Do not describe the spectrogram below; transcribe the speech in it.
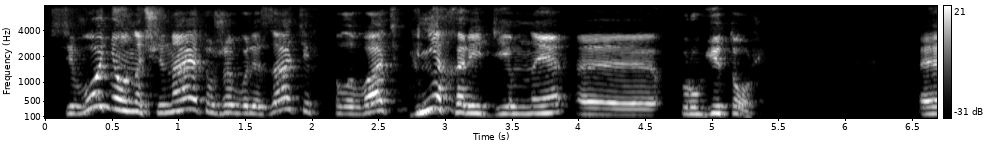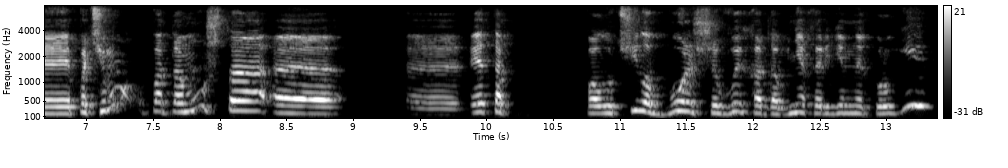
Сегодня он начинает уже вылезать и вплывать в нехаридимные э, круги тоже. Э, почему? Потому что э, э, это получила больше выхода в нехаридимные круги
